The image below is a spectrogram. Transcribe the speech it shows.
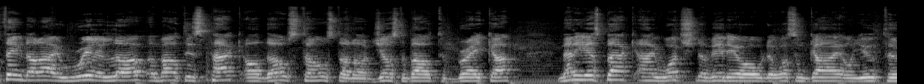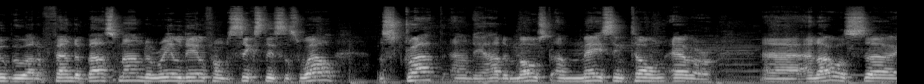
Thing that I really love about this pack are those tones that are just about to break up. Many years back I watched a video, there was some guy on YouTube who had a Fender Bassman, the real deal from the 60s as well, a Strat, and he had the most amazing tone ever. Uh, and I was, uh,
